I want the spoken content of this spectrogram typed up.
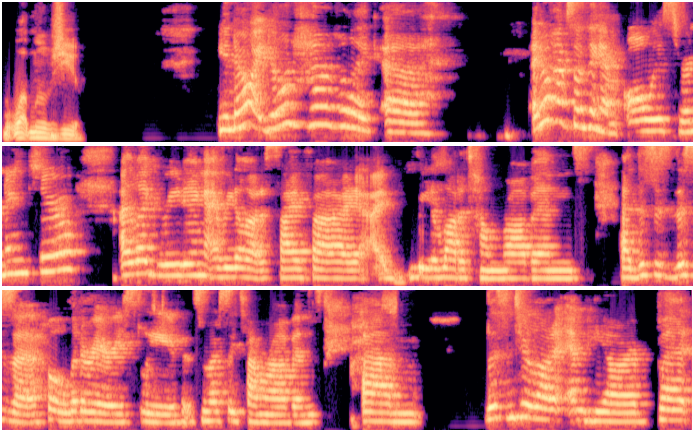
What moves you? You know, I don't have like. Uh I don't have something I'm always turning to. I like reading. I read a lot of sci-fi. I read a lot of Tom Robbins. Uh, this is this is a whole literary sleeve. It's mostly Tom Robbins. Um, listen to a lot of NPR, but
